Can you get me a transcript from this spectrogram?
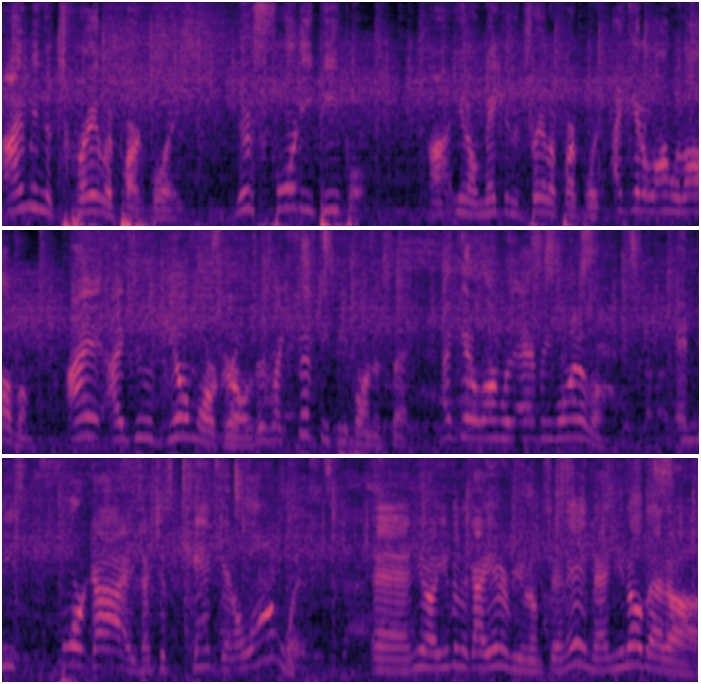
I'm in the Trailer Park Boys. There's 40 people, uh, you know, making the Trailer Park Boys. I get along with all of them. I I do Gilmore Girls. There's like 50 people on the set. I get along with every one of them. And these four guys I just can't get along with. And you know, even the guy interviewing them saying, "Hey, man, you know that uh."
